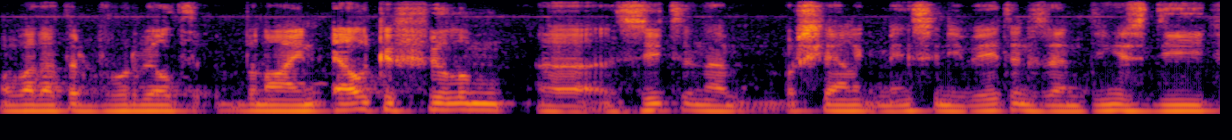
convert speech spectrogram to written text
maar wat dat er bijvoorbeeld bijna in elke film uh, zit, en dat waarschijnlijk mensen niet weten, zijn dingen die,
